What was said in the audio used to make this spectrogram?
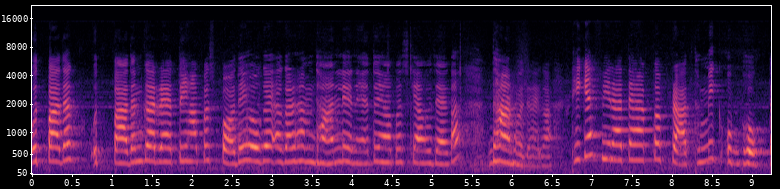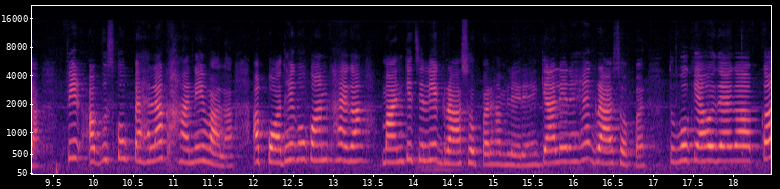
उत्पादक उत्पादन कर रहे हैं तो यहाँ पर पौधे हो गए। अगर हम धान ले रहे हैं तो यहाँ पर क्या हो जाएगा? धान हो जाएगा, ठीक है? फिर आता है आपका प्राथमिक उपभोक्ता। फिर अब उसको पहला खाने वाला। अब पौधे को कौन खाएगा? मान के चलिए ग्रास ओपर हम ले रहे हैं। क्या ले रहे हैं? ग्रास ओपर तो वो क्या हो जाएगा आपका?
